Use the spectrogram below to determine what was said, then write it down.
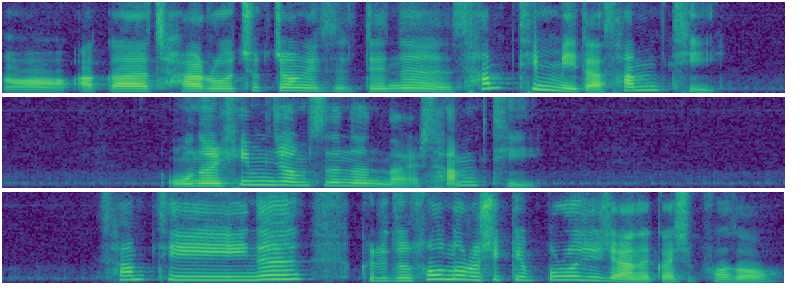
어, 아까 자로 측정했을 때는 3T입니다. 3T 오늘 힘 좀 쓰는 날 3T 3T는 그래도 손으로 쉽게 부러지지 않을까 싶어서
